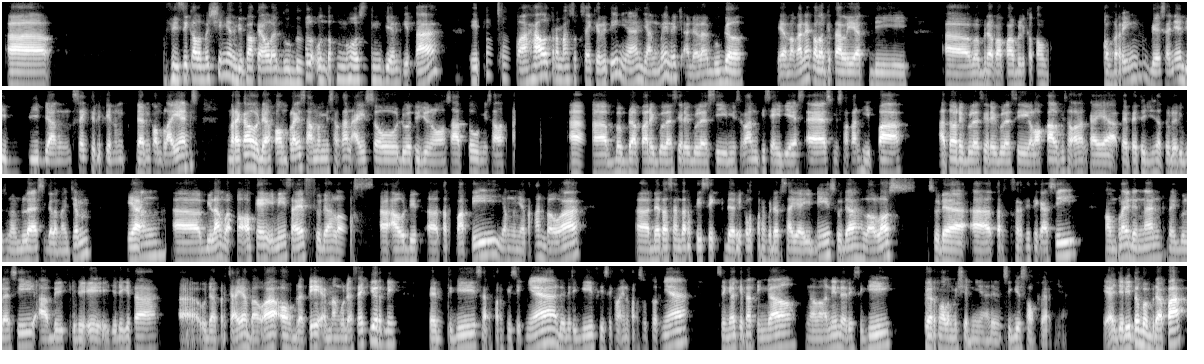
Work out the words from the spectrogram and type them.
Uh, physical machine yang dipakai oleh Google untuk hosting VM kita, itu semua hal termasuk security-nya yang manage adalah Google. Ya, makanya kalau kita lihat di uh, beberapa public covering, biasanya di bidang security dan compliance, mereka udah comply sama misalkan ISO 2701, misalkan uh, beberapa regulasi-regulasi, misalkan PCI DSS, misalkan HIPAA, atau regulasi-regulasi lokal misalkan kayak PP 71 2019 segala macam yang uh, bilang bahwa oke okay, ini saya sudah lolos uh, audit uh, third party yang menyatakan bahwa uh, data center fisik dari cloud provider saya ini sudah lolos sudah uh, tersertifikasi comply dengan regulasi ABCDE. Jadi kita uh, udah percaya bahwa oh berarti emang udah secure nih dari segi server fisiknya, dari segi physical infrastrukturnya, sehingga kita tinggal ngamanin dari segi virtual machine-nya, dari segi software-nya. Ya, jadi itu beberapa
